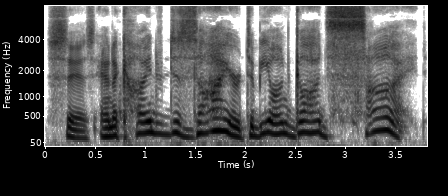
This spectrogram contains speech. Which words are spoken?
says, and a kind of desire to be on God's side.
